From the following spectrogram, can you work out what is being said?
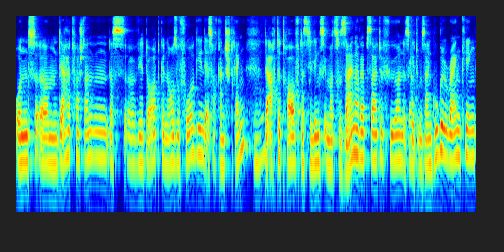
Und ähm, der hat verstanden, dass äh, wir dort genauso vorgehen. Der ist auch ganz streng. Mhm. Der achtet darauf, dass die Links immer zu seiner Webseite führen. Es ja. geht um sein Google-Ranking.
